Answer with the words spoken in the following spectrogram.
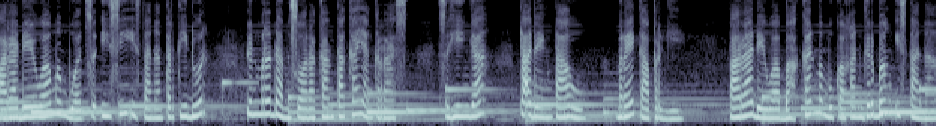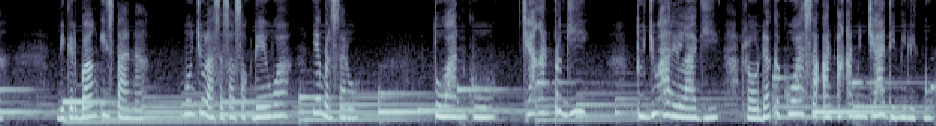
Para dewa membuat seisi istana tertidur dan meredam suara Kantaka yang keras, sehingga tak ada yang tahu mereka pergi. Para dewa bahkan membukakan gerbang istana. Di gerbang istana muncullah sesosok dewa yang berseru, "Tuanku, jangan pergi. Tujuh hari lagi roda kekuasaan akan menjadi milikmu.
